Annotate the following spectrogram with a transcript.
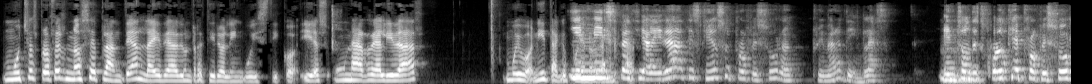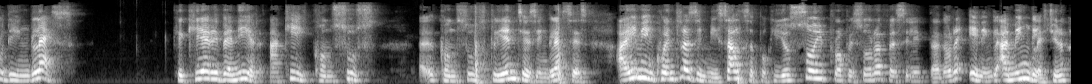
muchos profes no se plantean la idea de un retiro lingüístico y es una realidad muy bonita. Que y mi especialidad es que yo soy profesora primero de inglés. Entonces, cualquier profesor de inglés que quiere venir aquí con sus con sus clientes ingleses, ahí me encuentras en mi salsa, porque yo soy profesora facilitadora en inglés. I'm English, you know.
